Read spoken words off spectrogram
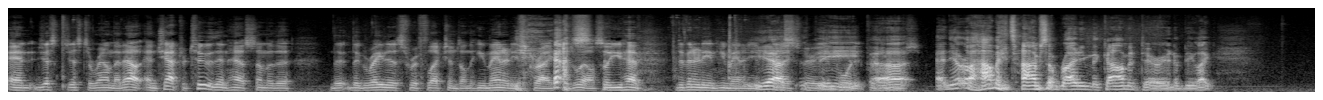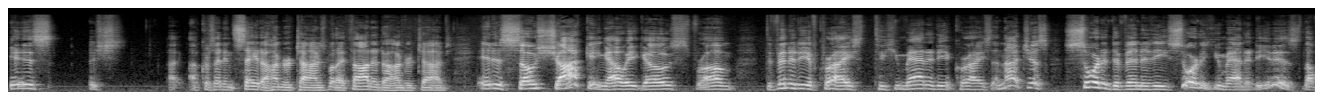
and just just to round that out, and chapter two then has some of the the, the greatest reflections on the humanity of Christ Yes. as well. So you have divinity and humanity of yes, Christ, very the, important for uh, and you know how many times I'm writing the commentary and it'd be like, it is. a sh- I- Of course, I didn't say it a hundred times, but I thought it a hundred times. It is so shocking how he goes from divinity of Christ to humanity of Christ, and not just sort of divinity, sort of humanity. It is the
